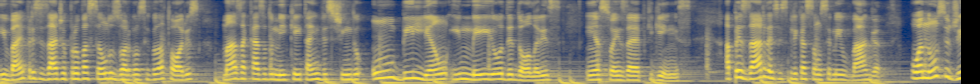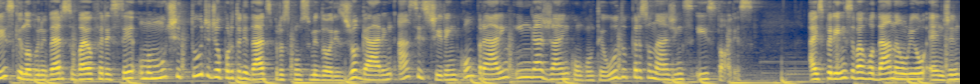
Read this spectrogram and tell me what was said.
e vai precisar de aprovação dos órgãos regulatórios, mas a casa do Mickey está investindo um bilhão e meio de dólares em ações da Epic Games. Apesar dessa explicação ser meio vaga, o anúncio diz que o novo universo vai oferecer uma multitude de oportunidades para os consumidores jogarem, assistirem, comprarem e engajarem com conteúdo, personagens e histórias. A experiência vai rodar na Unreal Engine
